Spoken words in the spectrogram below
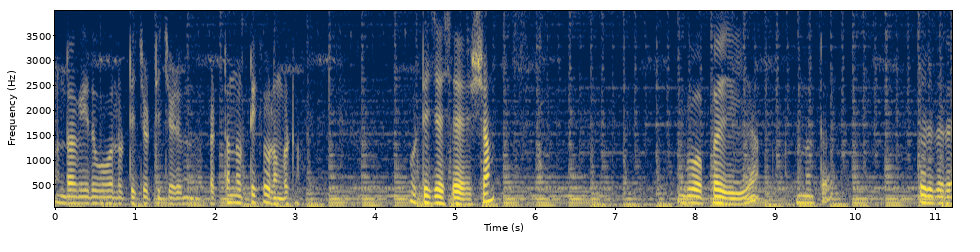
ഉണ്ടാക്കി ഇതുപോലെ ഒട്ടിച്ചൊട്ടിച്ചെടുക്കണം. പെട്ടെന്ന് ഒട്ടിക്കോളും കേട്ടോ. ഒട്ടിച്ച ശേഷം ഗ്ലൂ ചെയ്യുക. എന്നിട്ട് തെരു തെരെ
